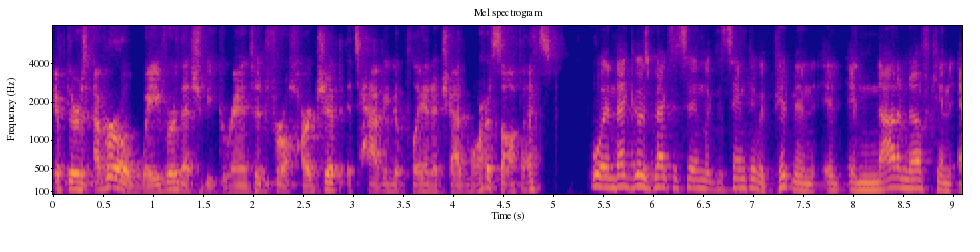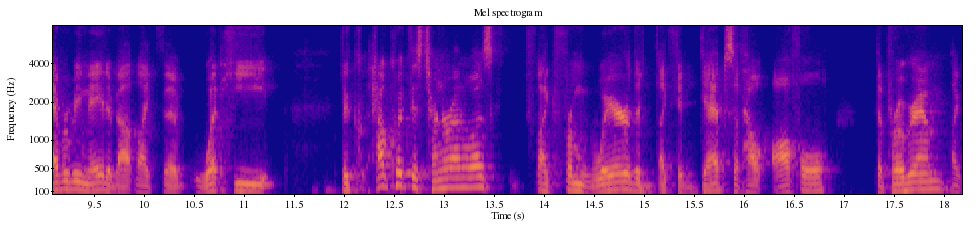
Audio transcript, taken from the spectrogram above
if there's ever a waiver that should be granted for a hardship, it's having to play in a Chad Morris offense. Well, and that goes back to saying like the same thing with Pittman, and, and not enough can ever be made about like the what he, the how quick this turnaround was, like from where the like the depths of how awful the program, like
